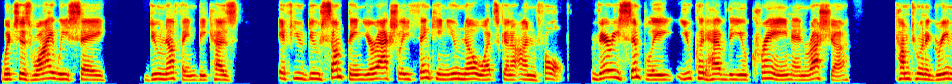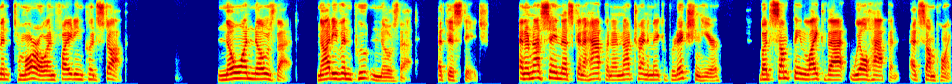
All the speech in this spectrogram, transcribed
which is why we say do nothing because if you do something, you're actually thinking you know what's going to unfold. Very simply, you could have the Ukraine and Russia come to an agreement tomorrow and fighting could stop. No one knows that. Not even Putin knows that at this stage. And I'm not saying that's going to happen. I'm not trying to make a prediction here, but something like that will happen at some point.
